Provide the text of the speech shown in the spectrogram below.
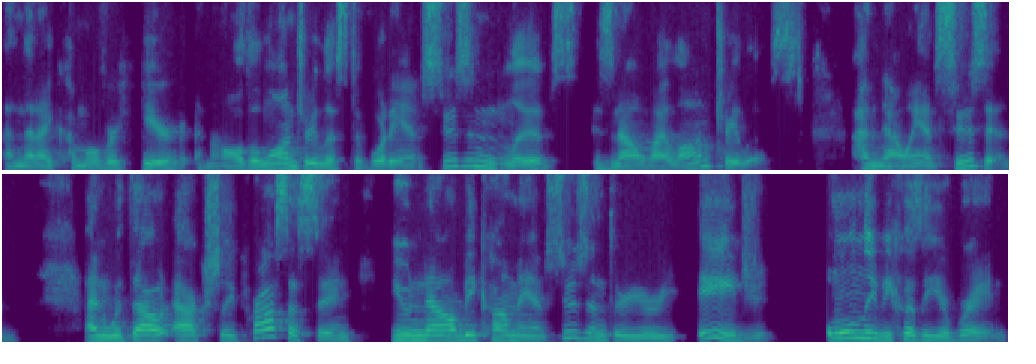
and then I come over here, and all the laundry list of what Aunt Susan lives is now my laundry list. I'm now Aunt Susan. And without actually processing, you now become Aunt Susan through your age only because of your brain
